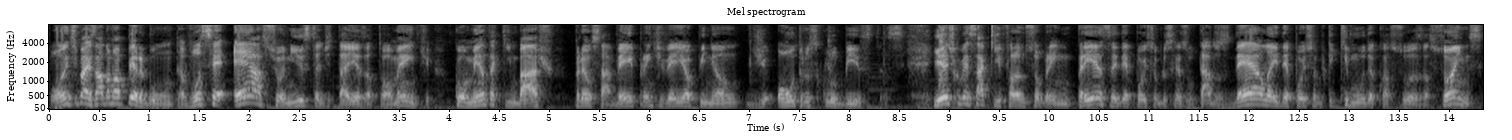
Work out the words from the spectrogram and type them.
Bom, antes de mais nada, uma pergunta. Você é acionista de Taesa atualmente? Comenta aqui embaixo para eu saber e para a gente ver a opinião de outros clubistas. E antes de começar aqui falando sobre a empresa e depois sobre os resultados dela e depois sobre o que, que muda com as suas ações,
